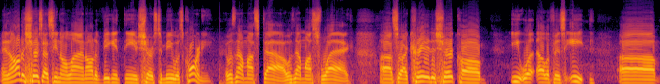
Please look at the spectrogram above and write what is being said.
And all the shirts I've seen online, all the vegan themed shirts, to me was corny. It was not my style. It was not my swag. Uh, so I created a shirt called "Eat What Elephants Eat," um,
